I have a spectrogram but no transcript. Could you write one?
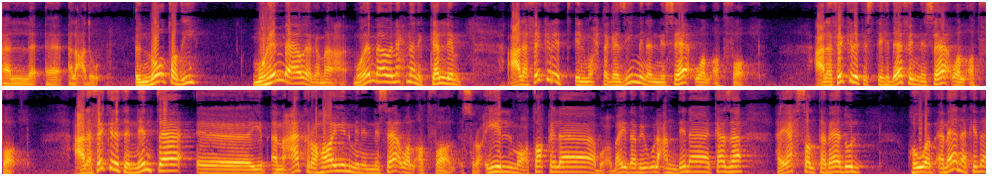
العدو. النقطة دي مهمة قوي يا جماعة. مهمة قوي إن إحنا نتكلم على فكرة المحتجزين من النساء والأطفال. على فكرة استهداف النساء والأطفال. على فكرة إن أنت آه، يبقى معاك رهاين من النساء والأطفال. إسرائيل معتقلة أبو عبيدة بيقول عندنا كذا هيحصل تبادل. هو بأمانة كده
